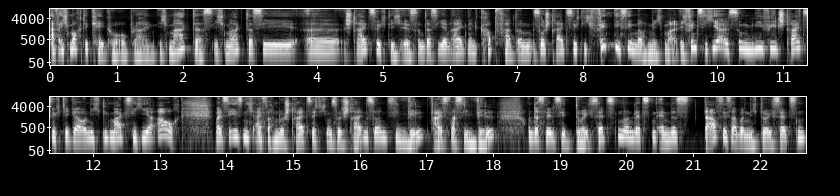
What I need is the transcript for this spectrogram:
aber ich mochte Keiko O'Brien. Ich mag das. Ich mag, dass sie äh, streitsüchtig ist und dass sie ihren eigenen Kopf hat. Und so streitsüchtig finde ich sie noch nicht mal. Ich finde sie hier als Sung Lee viel streitsüchtiger und ich mag sie hier auch. Weil sie ist nicht einfach nur streitsüchtig und soll streiten, sondern sie will, weiß, was sie will. Und das will sie durchsetzen. Und letzten Endes darf sie es aber nicht durchsetzen.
